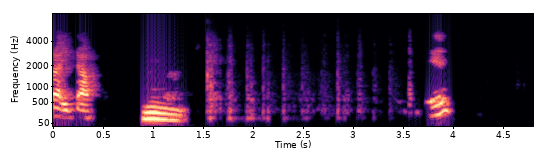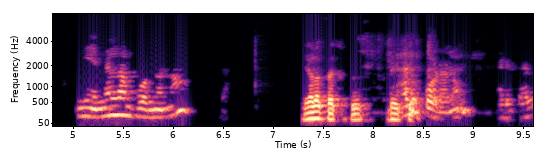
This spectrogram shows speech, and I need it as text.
ரைட்டா நீ என்னெல்லாம் போடணும்னா? ஏலக்காய் அது போடணும். அடுத்தால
